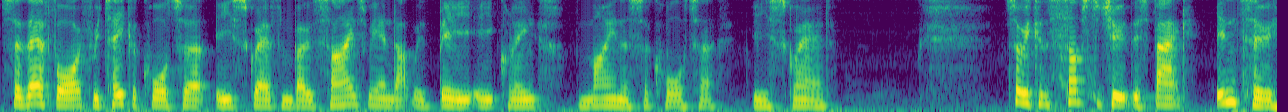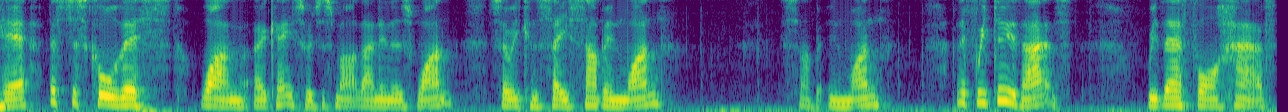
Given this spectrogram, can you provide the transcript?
So therefore, if we take a quarter e squared from both sides, we end up with b equaling minus a quarter e squared. So we can substitute this back into here. Let's just call this 1 okay? So just mark that in as 1 so we can say sub in 1 sub in 1 and if we do that we therefore have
